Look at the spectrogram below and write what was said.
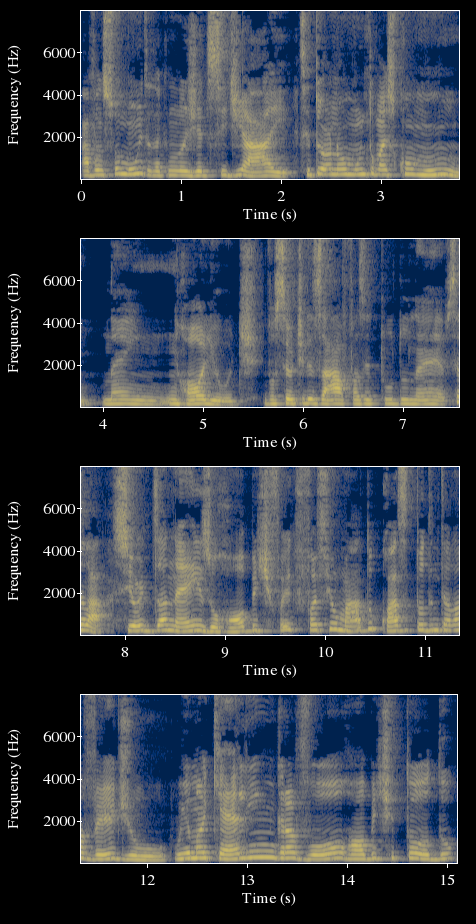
avançou muito a tecnologia de CGI. Se tornou muito mais comum, né? Em, em Hollywood. Você utilizar, fazer tudo, né? Sei lá, Senhor dos Anéis, o Hobbit foi, foi filmado quase todo em tela verde. O William McKellen gravou o Hobbit todo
